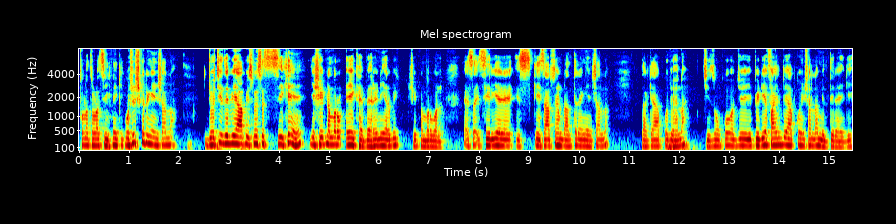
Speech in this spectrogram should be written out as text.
تھوڑا تھوڑا سیکھنے کی کوشش کریں گے انشاءاللہ۔ جو چیزیں بھی آپ اس میں سے سیکھیں ہیں، یہ شیٹ نمبر ایک ہے Bahraini Arabic sheet number one. ایسا سیریل اس کے حساب سے ہم ڈالتے رہیں گے انشاءاللہ، تاکہ آپ کو جو ہے نا چیزوں کو، جو یہ پی ڈی ایف فائل بھی آپ کو انشاءاللہ ملتی رہے گی،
